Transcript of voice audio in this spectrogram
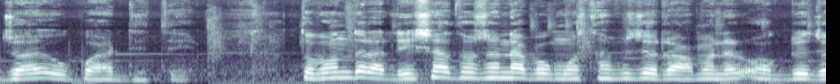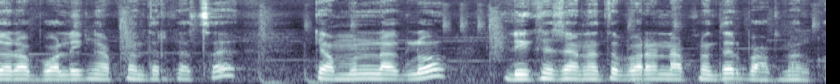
জয় উপহার দিতে। তো বন্ধুরা, রিশাদ হোসেন এবং মুস্তাফিজুর রহমানের অগ্রিজরা বোলিং আপনাদের কাছে কেমন লাগল? লিখে জানাতে পারেন আপনাদের ভাবনার কথা।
